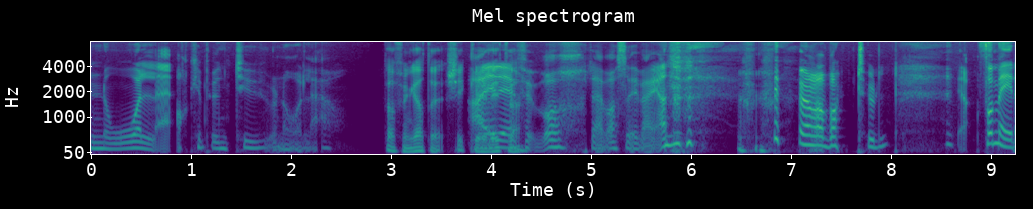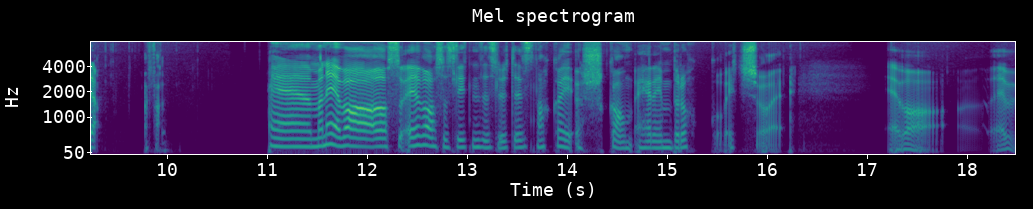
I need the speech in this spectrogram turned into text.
nåle, akupunkturnåle. Det fungerte skikkelig Nei, det, lite. åh, det var så i veien. det var bare tull. Ja, for meg, da. I hvert fall. Eh, men jeg var, altså, jeg var så sliten til slutt. Jeg snakka i ørska om Erin Brockovich, og jeg, jeg var jeg,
